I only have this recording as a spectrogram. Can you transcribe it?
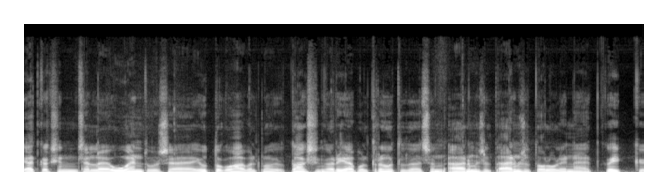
jätkaksin selle uuenduse jutu koha pealt, ma tahaksin ka Riia poolt rõhutada, et see on äärmiselt, äärmiselt oluline, et kõik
